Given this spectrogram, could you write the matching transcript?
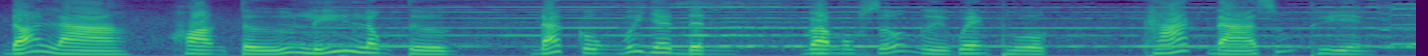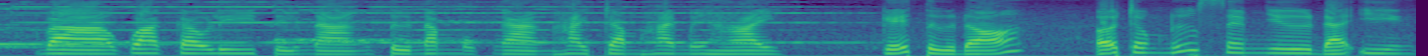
đó là hoàng tử Lý Long Tường đã cùng với gia đình và một số người quen thuộc khác đã xuống thuyền và qua Cao Ly tị nạn từ năm 1222. Kể từ đó, ở trong nước xem như đã yên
